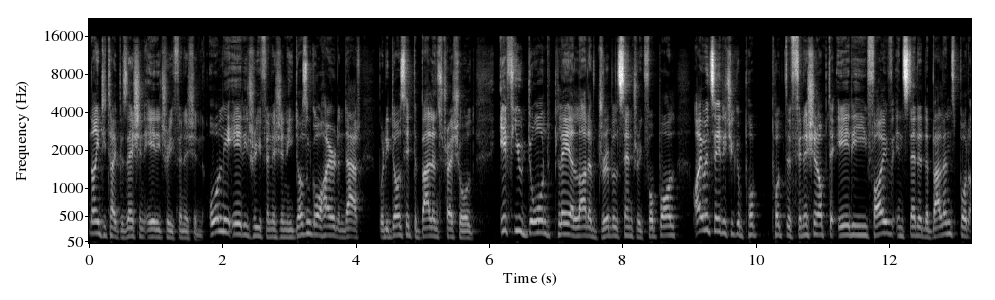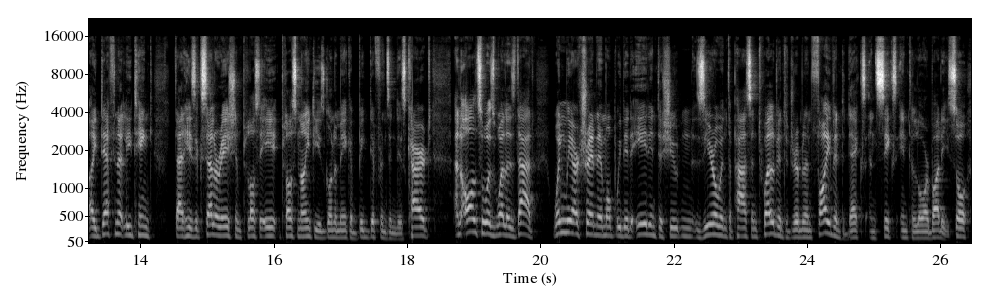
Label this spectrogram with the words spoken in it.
90 type possession, 83 finishing. Only 83 finishing. He doesn't go higher than that, but he does hit the balance threshold. If you don't play a lot of dribble centric football, I would say that you could put put the finishing up to 85 instead of the balance, but I definitely think that his acceleration plus eight, plus 90 is going to make a big difference in this card. And also, as well as that, when we are training him up, we did 8 into shooting, 0 into passing, 12 into dribbling, 5 into dex, and 6 into lower body. So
